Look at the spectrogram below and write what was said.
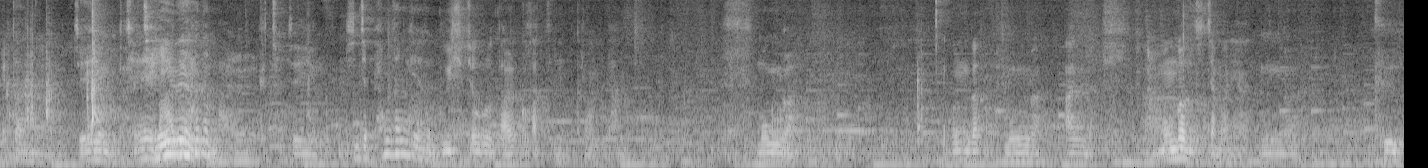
일단 제이 형부터 제- 제이는- 하는 말 형 진짜 평상시에서 무의식적으로 나올 것 같은 그런 단어. 뭔가 뭔가? 뭔가 아니 아, 뭔가도 진짜 많이 하는. 뭔가 그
